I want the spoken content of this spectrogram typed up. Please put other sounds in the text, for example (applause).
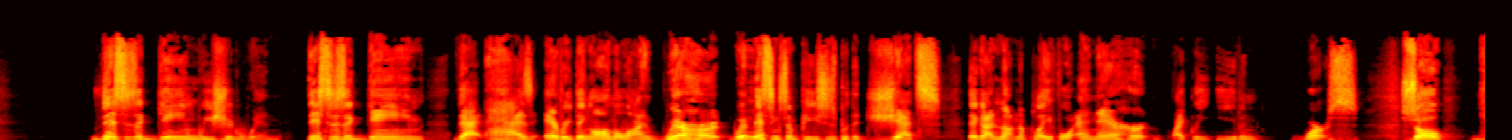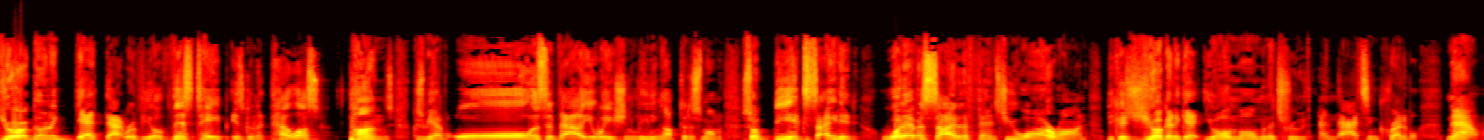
this is a game we should win. This is a game that has everything on the line. We're hurt, we're missing some pieces, but the Jets, they got nothing to play for, and they're hurt, likely even worse. So you're going to get that reveal. This tape is going to tell us tons because we have all this evaluation leading up to this moment. So be excited, whatever side of the fence you are on, because you're going to get your moment of truth, and that's incredible. Now,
